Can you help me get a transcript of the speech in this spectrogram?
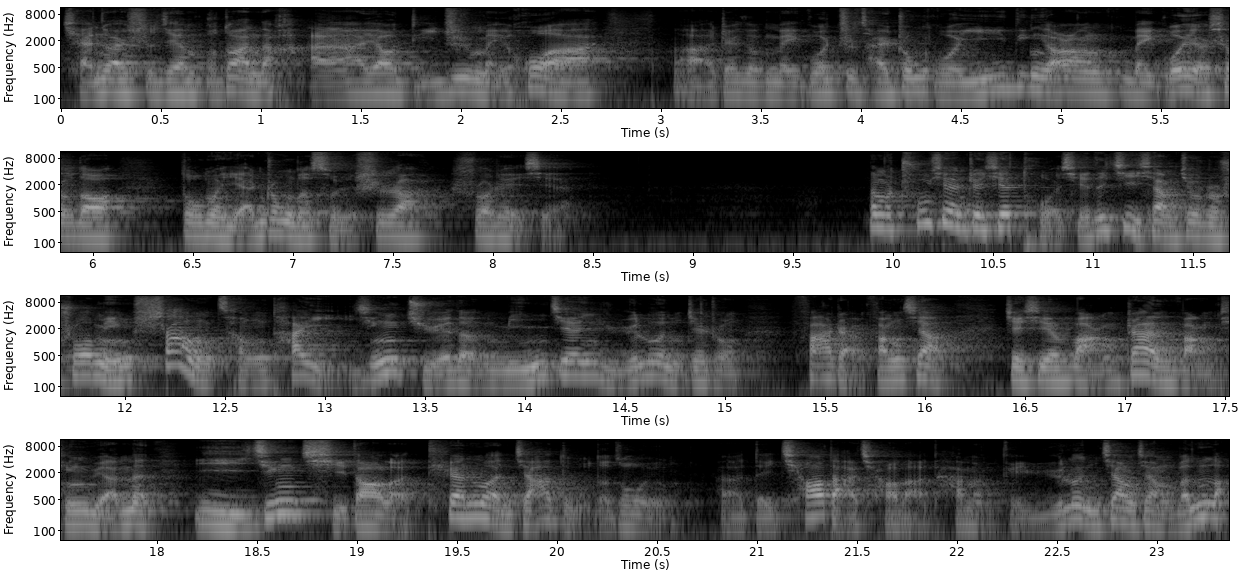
前段时间不断的喊啊，要抵制美货啊，啊，这个美国制裁中国，一定要让美国也受到多么严重的损失啊，说这些。那么出现这些妥协的迹象，就是说明上层他已经觉得民间舆论这种发展方向，这些网站网评员们已经起到了添乱加堵的作用啊，得敲打敲打他们，给舆论降降温了。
